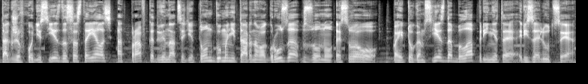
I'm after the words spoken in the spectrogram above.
Также в ходе съезда состоялась отправка 12 тонн гуманитарного груза в зону СВО. По итогам съезда была принята резолюция.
